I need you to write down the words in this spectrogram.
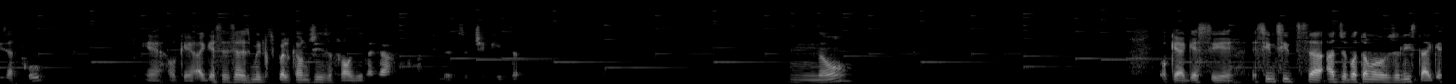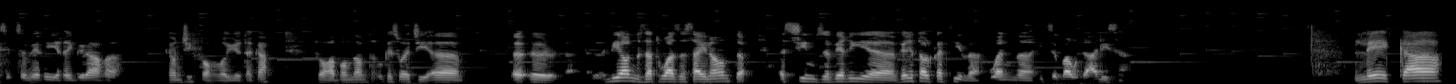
Is that true? Yeah. Okay. I guess there is multiple kanjis for Yutaka. Let's check it. No. Okay, I guess uh, since it's uh, at the bottom of the list, I guess it's a very irregular uh, kanji for uh, Yutaka. For abundant. Okay. Uh, uh, uh, Leon that was silent uh, seems very uh, very talkative when uh, it's about Alice. Leica,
